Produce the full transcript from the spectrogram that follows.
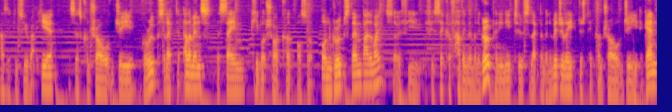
as you can see right here. It says Control G group selected elements. The same keyboard shortcut also ungroups them by the way. So if you if you're sick of having them in a group and you need to select them individually, just hit Control G again.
